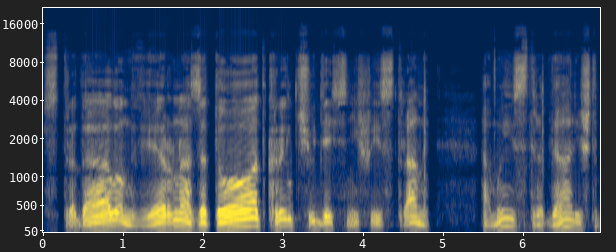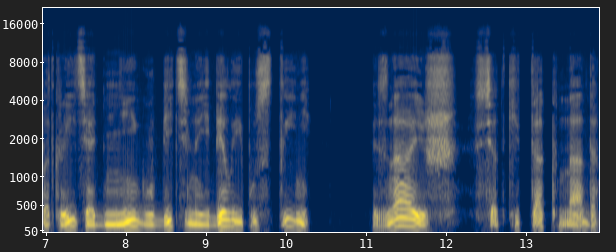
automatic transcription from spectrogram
Страдал он, верно, зато открыл чудеснейшие страны. А мы страдали, чтобы открыть одни губительные белые пустыни. Знаешь, все-таки так надо.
